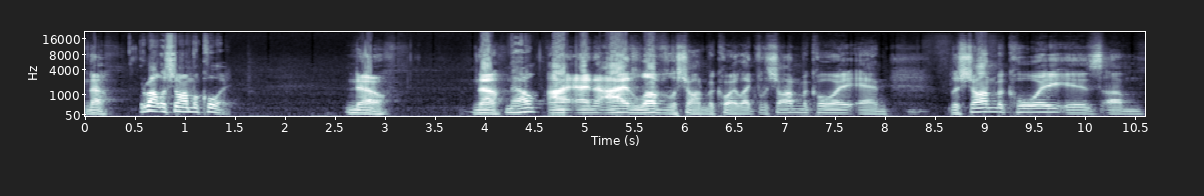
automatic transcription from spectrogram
No. What about LeSean McCoy? No. No. No. I and I love LeSean McCoy. Like LeSean McCoy and LeSean McCoy is um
